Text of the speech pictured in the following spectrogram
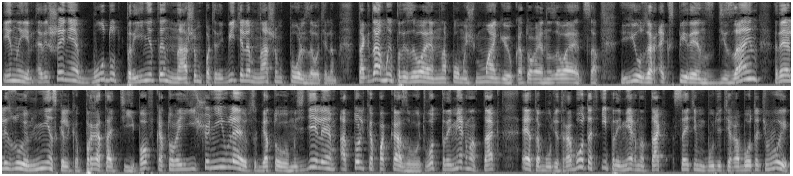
иные решения будут приняты нашим потребителям, нашим пользователям. Тогда мы призываем на помощь магию, которая называется User Experience Design, реализуем несколько прототипов, которые еще не являются готовым изделием, а только показывают, вот примерно так это будет работать и примерно так с этим будете работать вы,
